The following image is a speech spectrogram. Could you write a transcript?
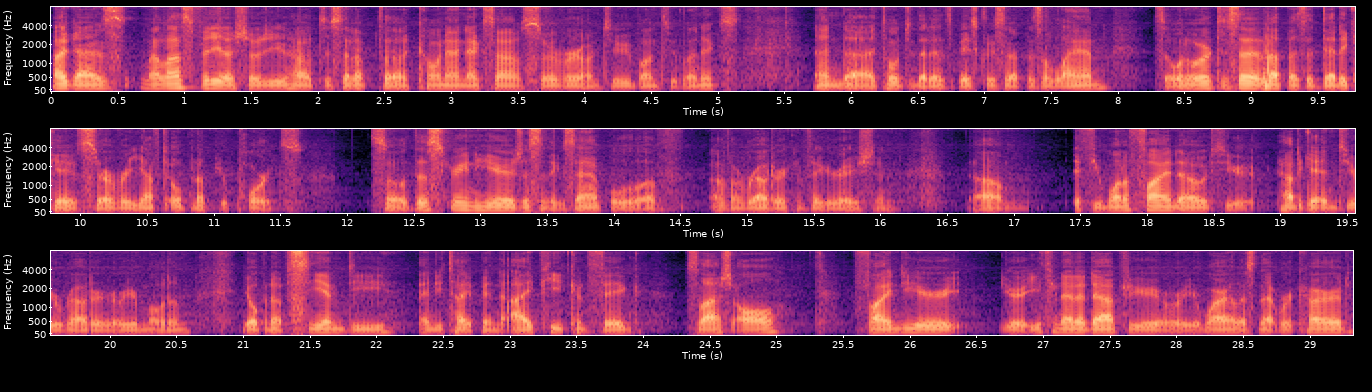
Hi guys, my last video showed you how to set up the Conan Exile server onto Ubuntu Linux and uh, I told you that it's basically set up as a LAN so in order to set it up as a dedicated server you have to open up your ports. So this screen here is just an example of, of a router configuration. Um, if you want to find out your, how to get into your router or your modem, you open up CMD and you type in ipconfig slash all, find your, your Ethernet adapter or your wireless network card,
